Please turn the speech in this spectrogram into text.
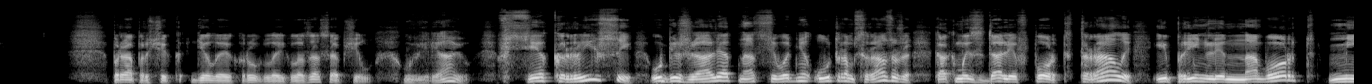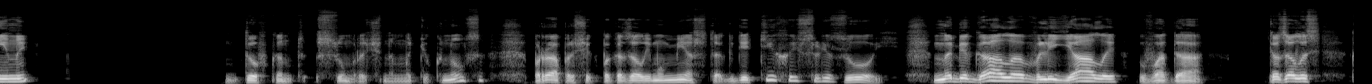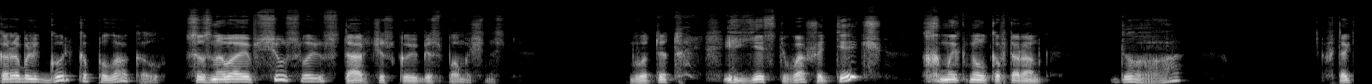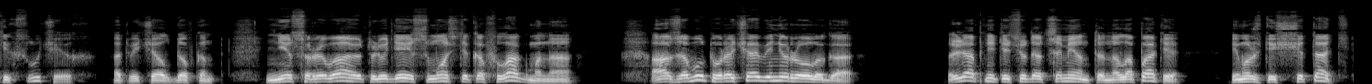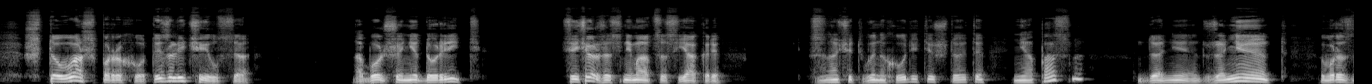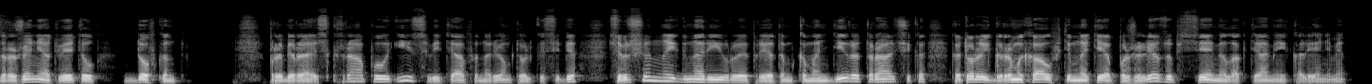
Прапорщик, делая круглые глаза, сообщил, «Уверяю, все крысы убежали от нас сегодня утром сразу же, как мы сдали в порт тралы и приняли на борт мины». Довкант сумрачно матюкнулся. Прапорщик показал ему место, где тихой слезой набегала, влияла вода. Казалось, корабль горько плакал, сознавая всю свою старческую беспомощность. — Вот это и есть ваша течь? — хмыкнул Ковторанг. — Да. В таких случаях — отвечал Довкант, — не срывают людей с мостика флагмана, а зовут врача-венеролога. Ляпните сюда цемента на лопате, и можете считать, что ваш пароход излечился. А больше не дурить. Сейчас же сниматься с якоря. — Значит, вы находите, что это не опасно? — Да нет же, нет, — в раздражении ответил Довкант. Пробираясь к трапу и светя фонарем только себе, совершенно игнорируя при этом командира тральщика, который громыхал в темноте по железу всеми локтями и коленями.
